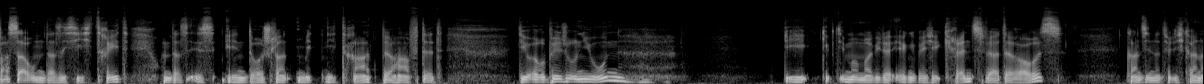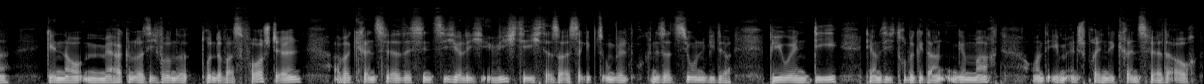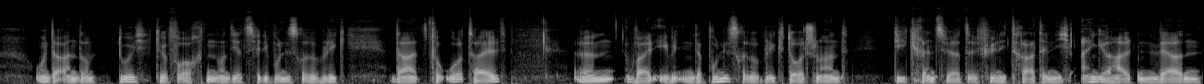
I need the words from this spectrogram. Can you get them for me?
Wasser, um das es sich dreht. Und das ist in Deutschland mit Nitrat behaftet. Die Europäische Union, die gibt immer mal wieder irgendwelche Grenzwerte raus. Kann sich natürlich keiner genau merken oder sich darunter was vorstellen. Aber Grenzwerte sind sicherlich wichtig. Das heißt, da gibt es Umweltorganisationen wie der BUND, die haben sich darüber Gedanken gemacht und eben entsprechende Grenzwerte auch unter anderem durchgefochten und jetzt für die Bundesrepublik da verurteilt, ähm, weil eben in der Bundesrepublik Deutschland die Grenzwerte für Nitrate nicht eingehalten werden.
